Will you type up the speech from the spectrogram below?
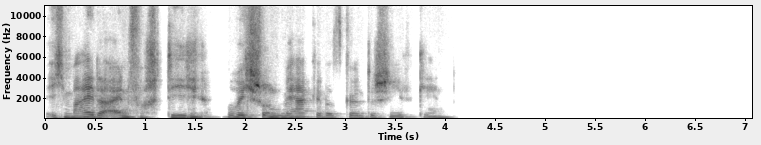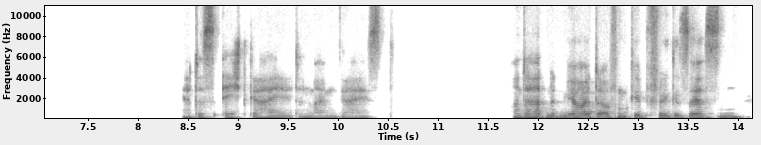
ich meide einfach die, wo ich schon merke, das könnte schiefgehen. Er hat es echt geheilt in meinem Geist. Und er hat mit mir heute auf dem Gipfel gesessen.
